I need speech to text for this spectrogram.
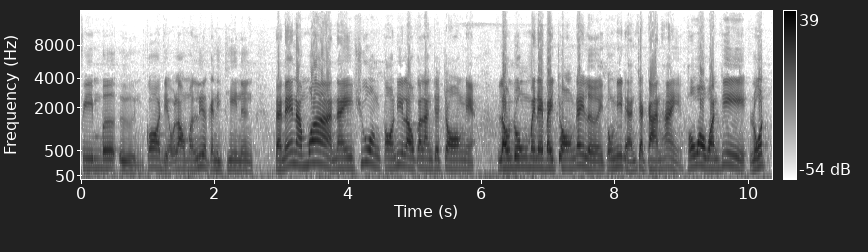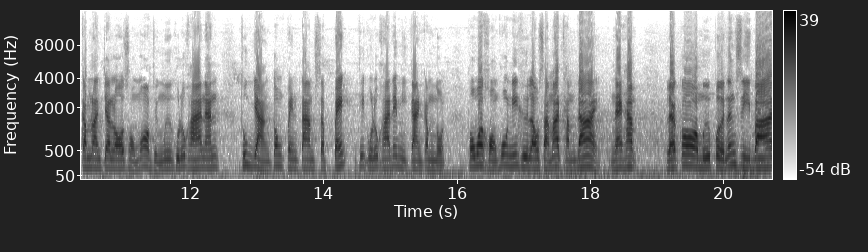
ฟิล์มเบอร์อื่น ก็เดี๋ยวเรามาเลือกกันอีกทีหนึ่งแต่แนะนำว่าในช่วงตอนที่เรากำลังจะจองเนี่ย เราลงไปในใบจองได้เลย ตรงนี้แดนจัดการให้ เพราะว่าวันที่รถกำลังจะรอส่งมอบถึงมือคุณลูกค้านั้น ทุกอย่างต้องเป็นตามสเปค ที่คุณลูกค้าได้มีการกำหนด เพราะว่าของพวกนี้คือเราสามารถทำได้นะครับ แล้วก็มือเปิดทั้ง 4 บาน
